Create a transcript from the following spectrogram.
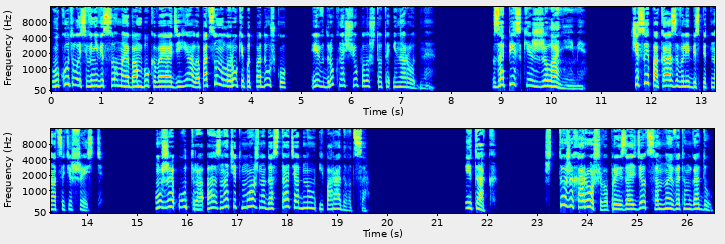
Укуталась в невесомое бамбуковое одеяло, подсунула руки под подушку и вдруг нащупала что-то инородное. Записки с желаниями. Часы показывали без пятнадцати шесть. Уже утро, а значит, можно достать одну и порадоваться. Итак, что же хорошего произойдет со мной в этом году?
